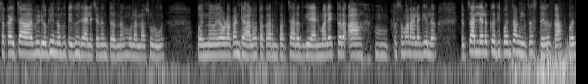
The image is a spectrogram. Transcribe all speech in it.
सकाळचा व्हिडिओ घेणार होते घरी आल्याच्या नंतरनं मुलांना सोडवून. पण एवढा कंटाळा आला होता कारण पार चालत गेले आणि मला एकतर आ तसं म्हणायला गेलं तर चालल्याला कधी पण चांगलंच असतंय बरं का पण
